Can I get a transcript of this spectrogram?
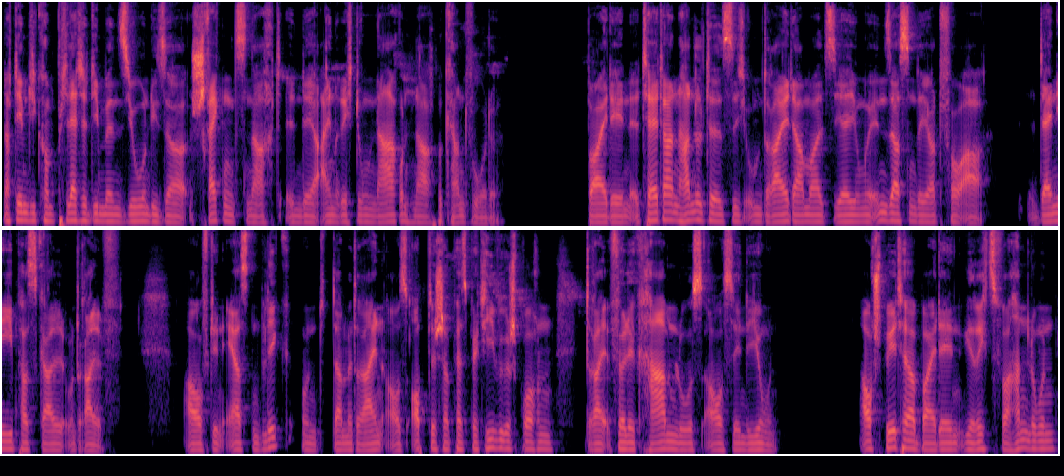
nachdem die komplette Dimension dieser Schreckensnacht in der Einrichtung nach und nach bekannt wurde. Bei den Tätern handelte es sich um drei damals sehr junge Insassen der JVA, Danny, Pascal und Ralf auf den ersten Blick und damit rein aus optischer Perspektive gesprochen, drei völlig harmlos aussehende Jungen. Auch später bei den Gerichtsverhandlungen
